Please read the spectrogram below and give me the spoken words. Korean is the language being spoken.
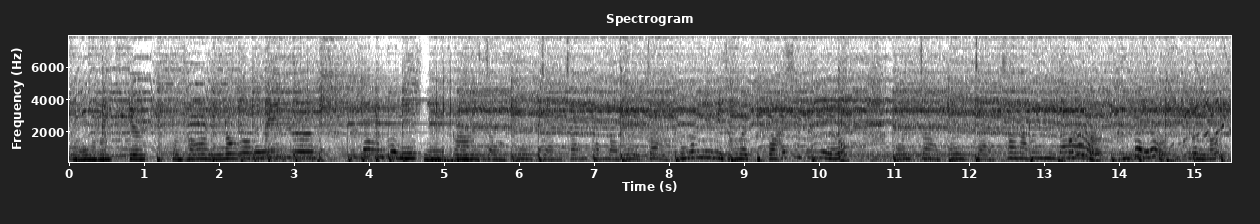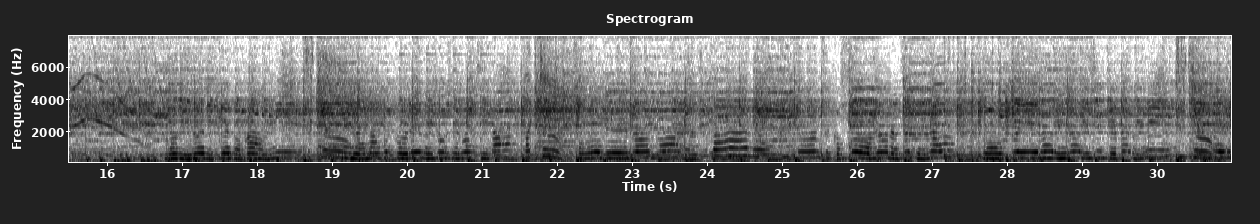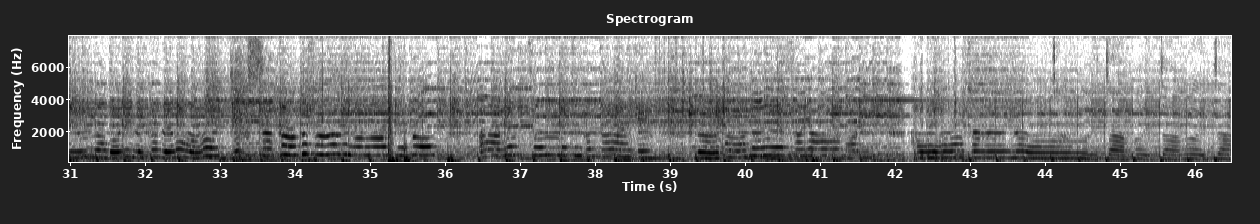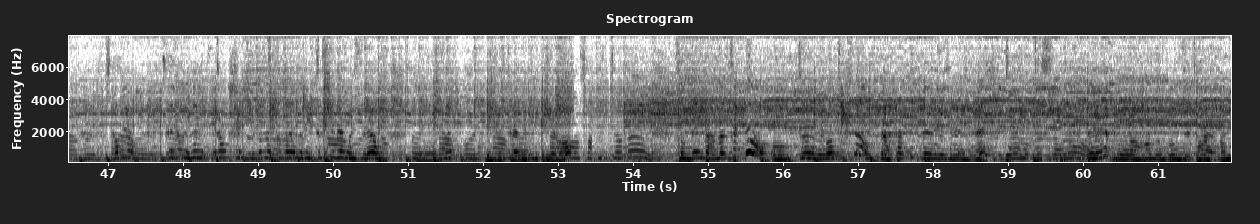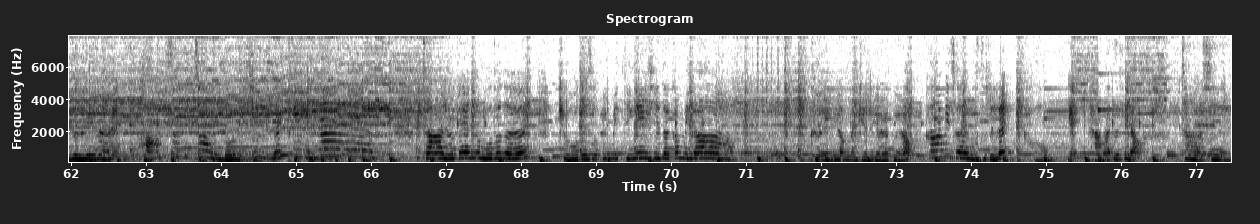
도롭게 서서히 나가고 있는 이상한 분이시니까. 물장 물장 잠깐만 물장. 부모님이 정말 기뻐하시겠네요. 물장 물장 러리러리께서 감히 위험한 것들을 조심합시다. 맞죠? 저기 전도했다면 눈치껏 쏘면 해 특실되고 있어요. 이거 잘 해드릴게요. 이쪽을 손댄다면 체포 억지로 찍어 자 하트 셋넷 잘못했어요. 네? 뭐라 하는 건지 잘 안 들리네. 하? 수창 노리기 내키네 자 여기 있는 모두들 교도소 팬미팅이 시작합니다. 그 의미 없는 길을 열고요. 저의 목소리를 곱게 잡아주세요. 자 시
